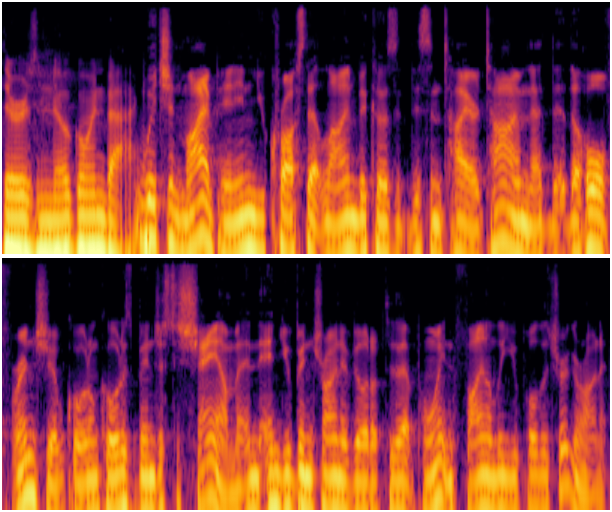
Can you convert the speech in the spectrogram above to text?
There is no going back. Which, in my opinion, you cross that line because this entire time that the, the whole friendship, quote unquote, has been just a sham, and and you've been trying to build up to that point, and finally you pull the trigger on it.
